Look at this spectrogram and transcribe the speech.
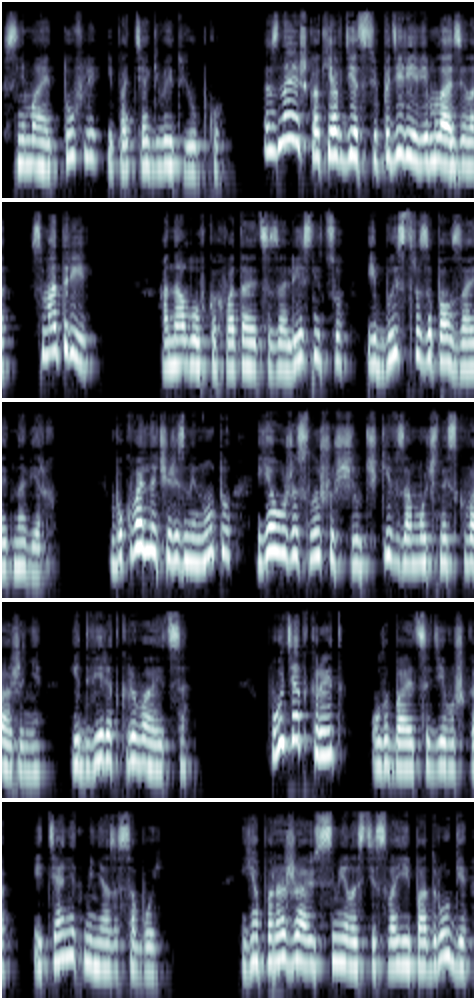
Снимает туфли и подтягивает юбку. Знаешь, как я в детстве по деревьям лазила? Смотри!» Она ловко хватается за лестницу и быстро заползает наверх. Буквально через минуту я уже слышу щелчки в замочной скважине, и дверь открывается. «Путь открыт!» — улыбается девушка и тянет меня за собой. Я поражаюсь смелости своей подруги,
